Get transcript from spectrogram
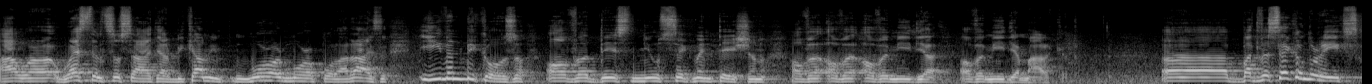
our Western society are becoming more and more polarized, even because of uh, this new segmentation of a, of a, of a media of a media market. Uh, but the second risk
